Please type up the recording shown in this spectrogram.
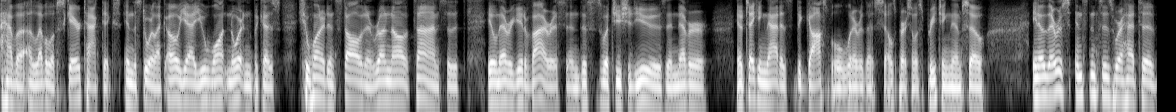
have a, a, level of scare tactics in the store like oh yeah you want norton because you want it installed and running all the time so that you'll never get a virus and this is what you should use and never you know taking that as the gospel whatever the salesperson was preaching them so you know, there was instances where I had to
